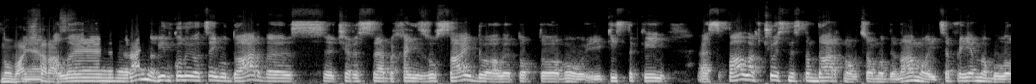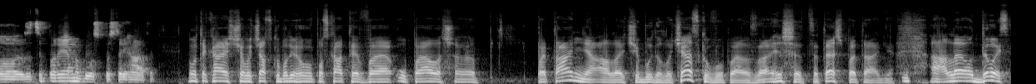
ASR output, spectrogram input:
Ну, бач, Е, Тарас. Але реально він, коли оцей удар е, через себе, хай з офсайду, але тобто, ну якийсь такий е, спалах чогось нестандартного в цьому Динамо, і це приємно було за це приємно було спостерігати. Ну, кажеш, що Луческу буде його випускати в УПЛ. Питання, але чи буде Луческу в УПЛ, знаєш, це теж питання. Але от дивись,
